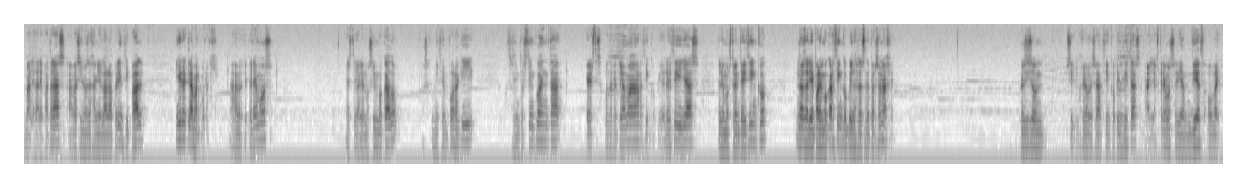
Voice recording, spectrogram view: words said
Vale, dale para atrás. A ver si nos deja ni el aula principal. Y reclamar por aquí. A ver qué tenemos. Este ya lo hemos invocado. No sé dicen por aquí. 450. Este se puede reclamar, 5 piedrecillas. Tenemos 35. Nos daría para invocar 5 piedras de este personaje. No sé si son... Sí, imagino que serán 5 piedrecitas. Ahí las tenemos, serían 10 o 20.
